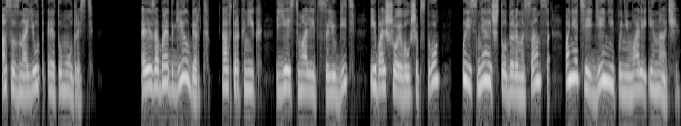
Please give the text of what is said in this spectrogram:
осознают эту мудрость. Элизабет Гилберт, автор книг «Есть, молиться, любить» и «Большое волшебство», поясняет, что до Ренессанса понятие «гений» понимали иначе.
